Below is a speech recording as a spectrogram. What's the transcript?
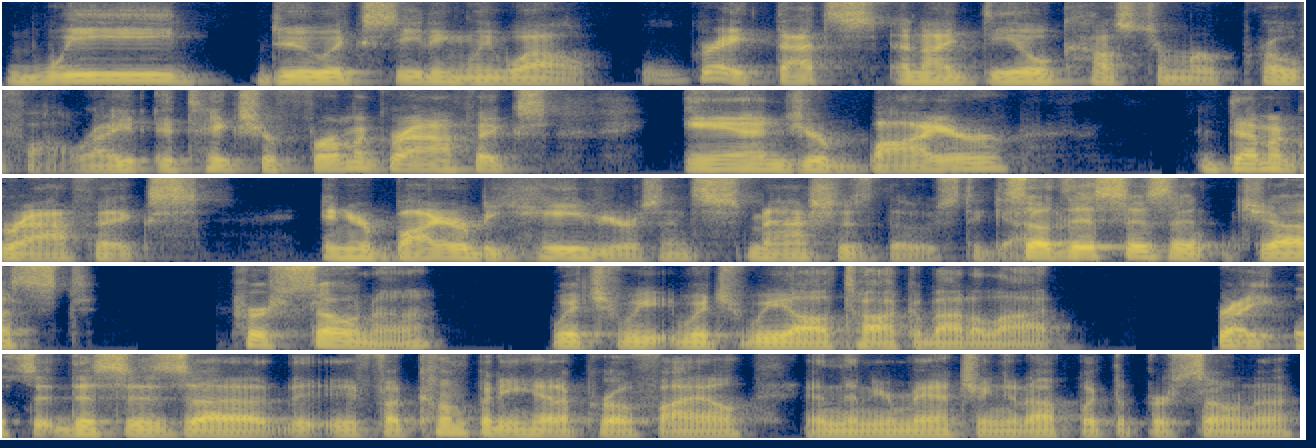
we do exceedingly well great. That's an ideal customer profile, right? It takes your firmographics and your buyer demographics and your buyer behaviors and smashes those together. So this isn't just persona, which we which we all talk about a lot. Right. This, this is uh, if a company had a profile and then you're matching it up with the persona,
